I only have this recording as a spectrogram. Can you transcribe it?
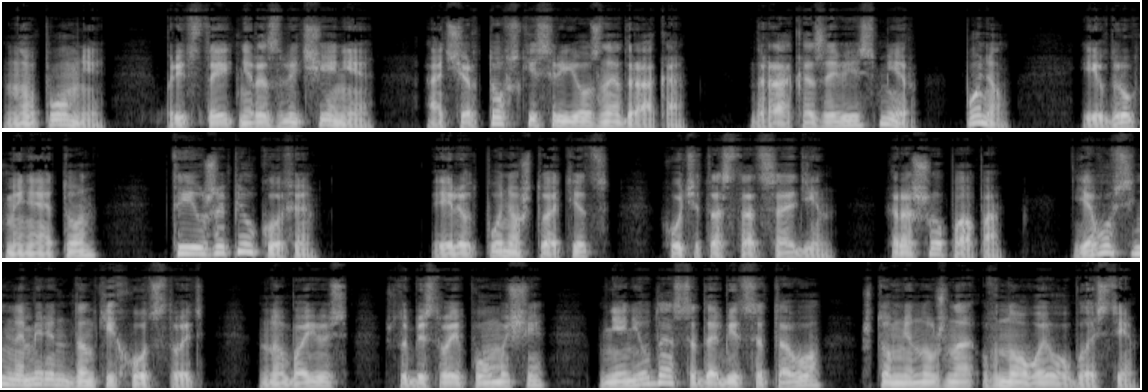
Но помни, предстоит не развлечение, а чертовски серьезная драка. Драка за весь мир, понял? И вдруг меняет он. Ты уже пил кофе? Эллиот понял, что отец хочет остаться один. Хорошо, папа. Я вовсе не намерен донкихотствовать но боюсь, что без твоей помощи мне не удастся добиться того, что мне нужно в новой области.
